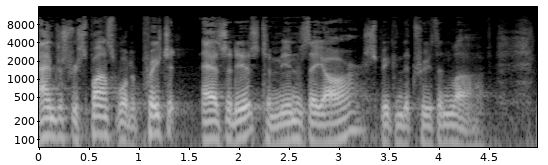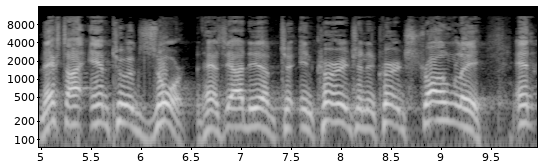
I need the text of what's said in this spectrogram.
I'm just responsible to preach it as it is to men as they are, speaking the truth in love. Next, I am to exhort. It has the idea of to encourage and encourage strongly and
